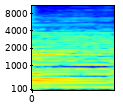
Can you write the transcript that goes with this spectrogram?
Música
